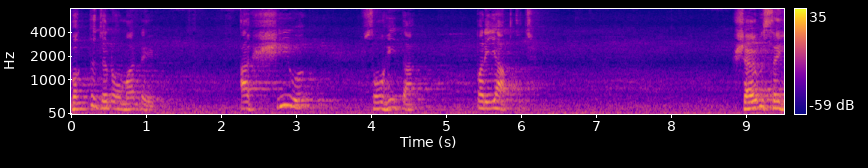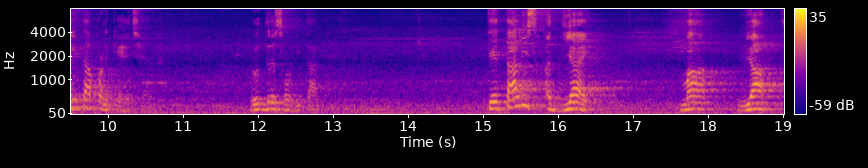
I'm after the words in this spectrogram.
ભક્તજનો માટે આ શિવ સંહિતા પર્યાપ્ત છે. શૈવ સંહિતા પણ કહે છે રુદ્ર સંહિતાને તેતાલીસ અધ્યાયમાં વ્યાપ્ત.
